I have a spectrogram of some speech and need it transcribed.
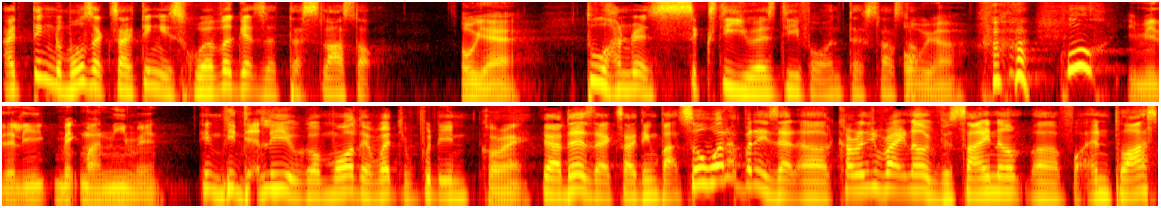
I think the most exciting is whoever gets the Tesla stock. Oh yeah. 260 USD for one Tesla stock. Oh yeah. Immediately make money, man. Immediately you got more than what you put in. Correct. Yeah, that's the exciting part. So what happened is that uh, currently right now, if you sign up uh, for M Plus,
